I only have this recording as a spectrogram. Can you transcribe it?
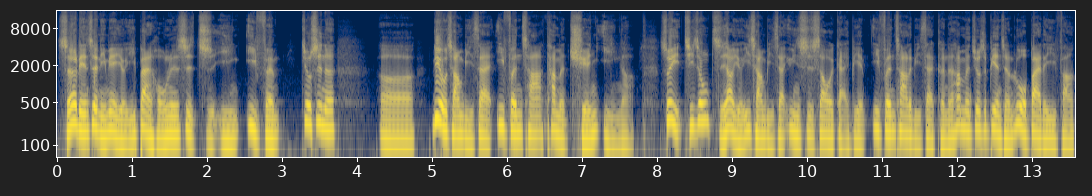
十二连胜里面有一半红人是只赢一分，就是呢，呃，六场比赛一分差，他们全赢啊。所以其中只要有一场比赛运势稍微改变，一分差的比赛，可能他们就是变成落败的一方，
